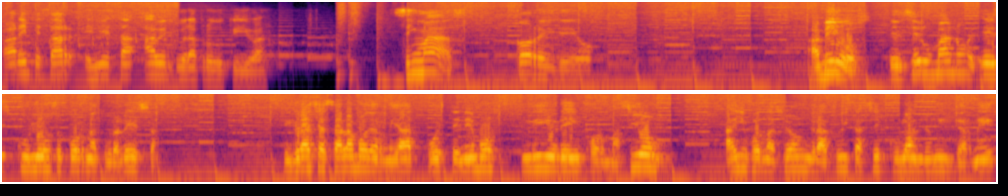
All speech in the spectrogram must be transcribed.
para empezar en esta aventura productiva. Sin más, corre video. Amigos, el ser humano es curioso por naturaleza y gracias a la modernidad pues tenemos libre información. Hay información gratuita circulando en internet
